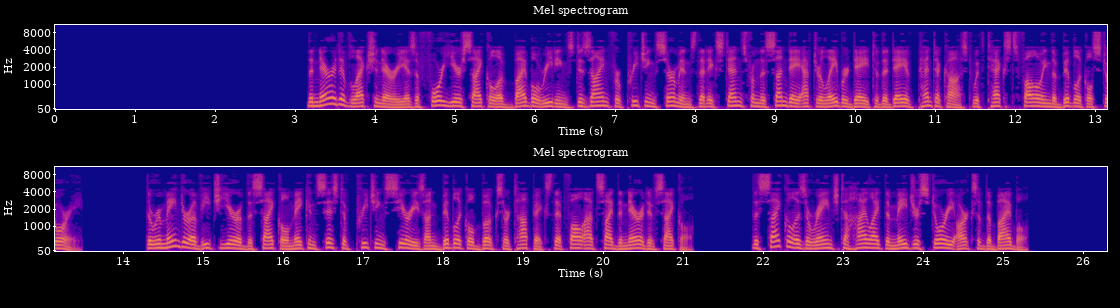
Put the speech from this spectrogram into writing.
The narrative lectionary is a four-year cycle of Bible readings designed for preaching sermons that extends from the Sunday after Labor Day to the day of Pentecost with texts following the biblical story. The remainder of each year of the cycle may consist of preaching series on biblical books or topics that fall outside the narrative cycle. The cycle is arranged to highlight the major story arcs of the Bible,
